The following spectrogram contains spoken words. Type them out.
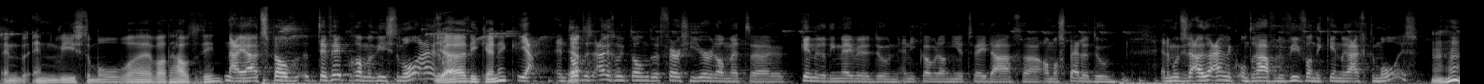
En, en wie is de mol? Eh, wat houdt het in? Nou ja, het spel, het tv-programma Wie is de Mol eigenlijk. Ja, die ken ik. Ja, en dat Ja. is eigenlijk dan de versie hier dan met eh, kinderen die mee willen doen. En die komen dan hier twee dagen eh, allemaal spellen doen. En dan moeten ze uiteindelijk ontrafelen wie van die kinderen eigenlijk de mol is. Mhm.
